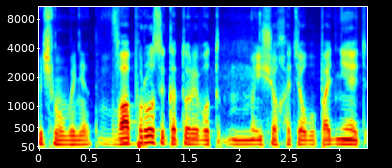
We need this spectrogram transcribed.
Почему бы нет? Вопросы, которые вот еще хотел бы поднять.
